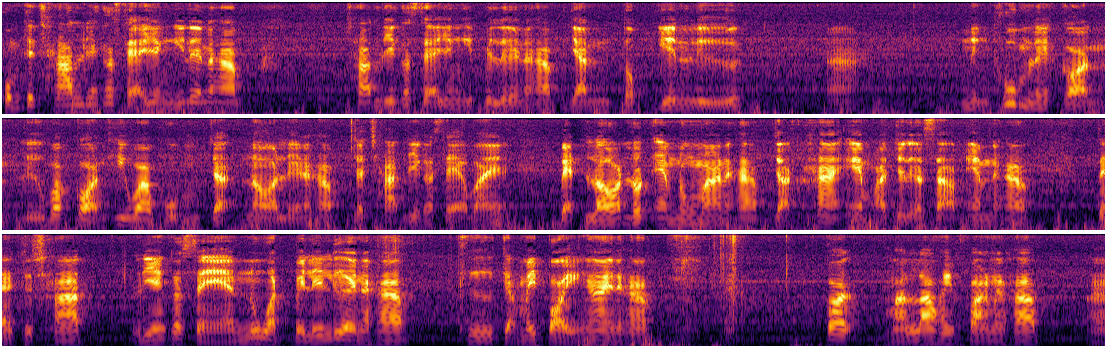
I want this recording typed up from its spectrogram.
ผมจะชาร์จเลี้ยงกระแสอย่างนี้เลยนะครับ ชาร์จเลี้ยงกระแสอย่างนี้ไปเลยนะครับ ยันตกเย็นหรืออ่าหนึ่งทุ่มเลยก่อน หรือว่าก่อนที่ว่าผมจะนอนเลยนะครับ จะชาร์จเลี้ยงกระแสไว้ แบตร้อนลดแอมป์ลงมานะครับ จาก5แอมป์อาจจะเหลือ3แอมป์นะครับ แต่จะชาร์จเลี้ยงกระแสนวดไปเรื่อย ๆ นะครับ คือจะไม่ปล่อยง่ายนะครับ ก็มาเล่าให้ฟังนะครับ อ่า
